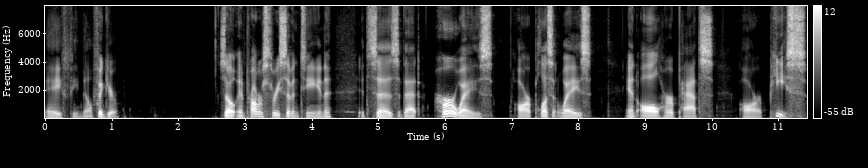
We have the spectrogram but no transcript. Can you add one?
a female figure. So in Proverbs 3:17, it says that her ways are pleasant ways, and all her paths are peace.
